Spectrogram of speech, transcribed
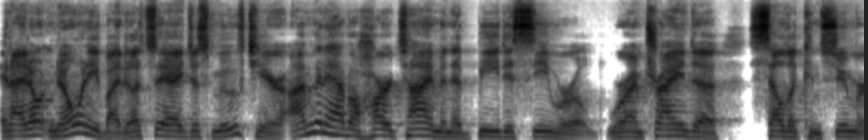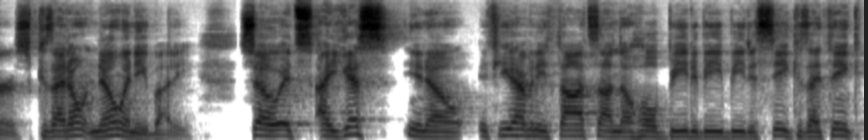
and I don't know anybody, let's say I just moved here, I'm going to have a hard time in a B2C world where I'm trying to sell to consumers because I don't know anybody. So it's, I guess, you know, if you have any thoughts on the whole B2B, B2C, because I think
